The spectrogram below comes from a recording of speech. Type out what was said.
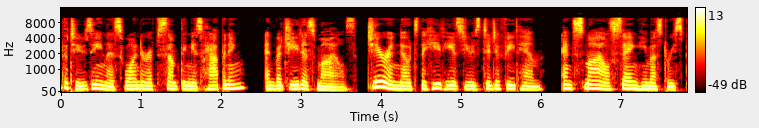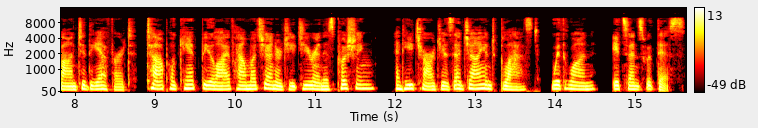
The two Zeniths wonder if something is happening, and Vegeta smiles. Jiren notes the heat he has used to defeat him, and smiles saying he must respond to the effort. Toppo can't be alive how much energy Jiren is pushing, and he charges a giant blast. With one, it ends with this.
